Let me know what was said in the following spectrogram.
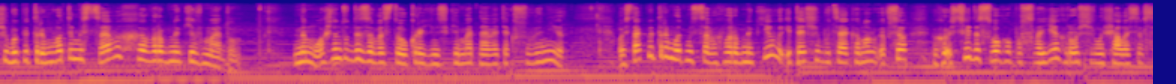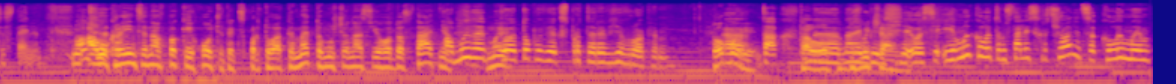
щоб підтримувати місцевих е, виробників меду. Не можна туди завести український мед навіть як сувенір. Ось так підтримують місцевих виробників і те, щоб ця економіка все свій до свого по своє гроші лишалися в системі. Ну, а українці навпаки хочуть експортувати мед, тому що у нас його достатньо. а ми, ми... топові експортери в Європі. Топові? Е, так, Та, о, найбільші. Ось і ми, коли там сталість харчування, це коли ми у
